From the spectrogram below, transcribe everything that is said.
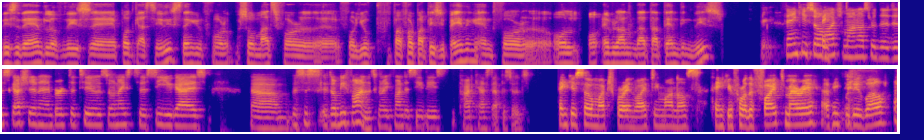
this is the end of this uh, podcast series. Thank you for so much for uh, for you for participating and for uh, all, all, everyone that attending this. Thank you so much, Manos, for the discussion and Berte too. So nice to see you guys. Um, this is it'll be fun. It's going to be fun to see these podcast episodes. Thank you so much for inviting Manos. Thank you for the fight, Mary. I think we did well.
